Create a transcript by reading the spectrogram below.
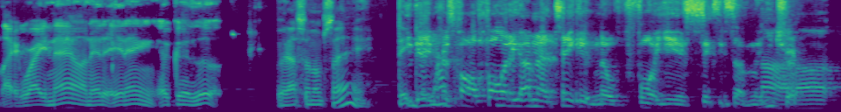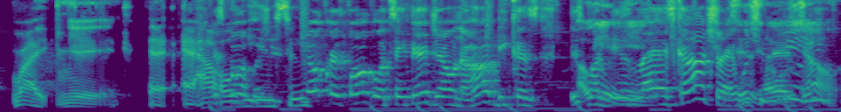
like right now, that it ain't a good look. But that's what I'm saying. They He did gave Chris Paul 40. I'm not taking no four years, 60 something. He tripping. Right Yeah. at, at how Chris old but he you, is you too. know Chris Paul gonna take that John to heart because this Oh, might be his yeah. last contract. It's what his you last mean? jump.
